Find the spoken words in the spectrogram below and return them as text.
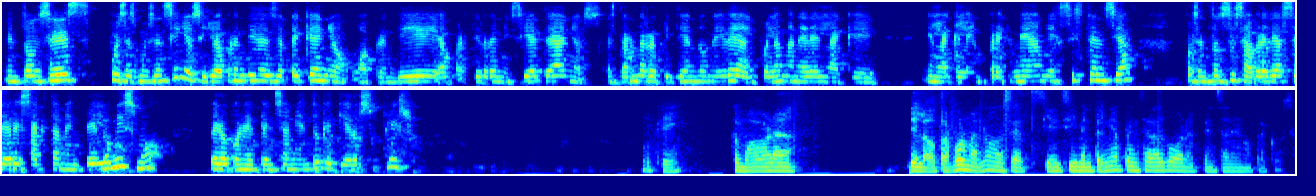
Entonces, pues es muy sencillo. Si yo aprendí desde pequeño o aprendí a partir de mis siete años estarme repitiendo una idea y fue la manera en la que, en la que le impregné a mi existencia, pues entonces sabré de hacer exactamente lo mismo, pero con el pensamiento que quiero suplir. Ok. Como ahora de la otra forma, ¿no? O sea, si, si me entrené a pensar algo, ahora pensar en otra cosa.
